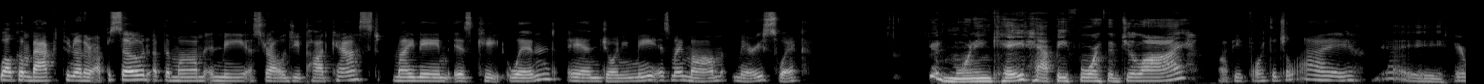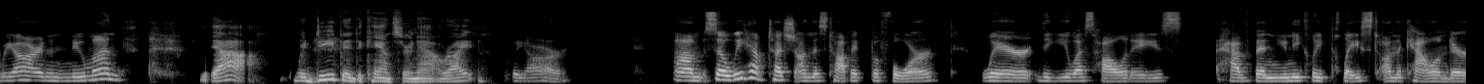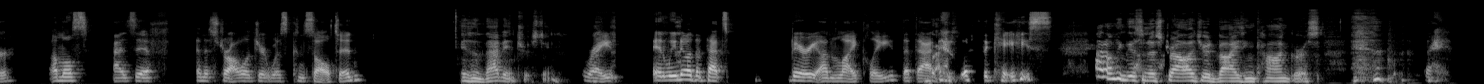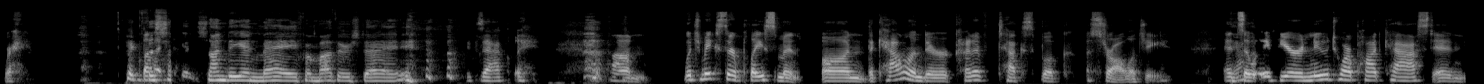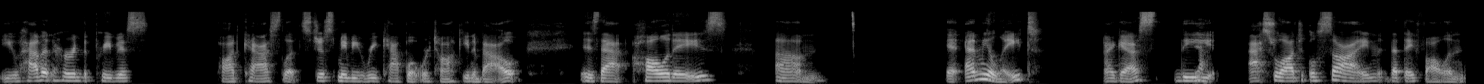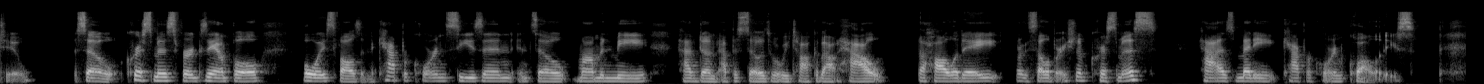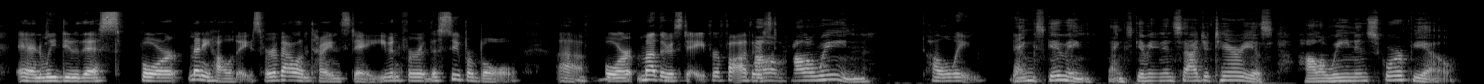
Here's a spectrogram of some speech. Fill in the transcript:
Welcome back to another episode of the Mom and Me Astrology Podcast. My name is Kate Wind, and joining me is my mom, Mary Swick. Good morning, Kate. Happy 4th of July. Happy 4th of July. Yay. Here we are in a new month. Yeah, we're deep into Cancer now, right? We are. Um, so, we have touched on this topic before where the US holidays have been uniquely placed on the calendar almost as if an astrologer was consulted. Isn't that interesting? Right. And we know that that's very unlikely that that right. was the case. I don't think there's an astrologer advising Congress. right, right. Pick but, the second Sunday in May for Mother's Day. exactly. Um, which makes their placement on the calendar kind of textbook astrology. And yeah. so if you're new to our podcast and you haven't heard the previous podcast, let's just maybe recap what we're talking about is that holidays um, emulate, I guess, the yeah. astrological sign that they fall into. So Christmas, for example, always falls into Capricorn season. And so mom and me have done episodes where we talk about how the holiday or the celebration of Christmas has many Capricorn qualities. And we do this for many holidays, for Valentine's Day, even for the Super Bowl, uh, mm-hmm. for Mother's Day, for Father's Day. Halloween. Halloween. Thanksgiving, Thanksgiving in Sagittarius, Halloween in Scorpio.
